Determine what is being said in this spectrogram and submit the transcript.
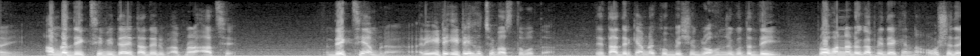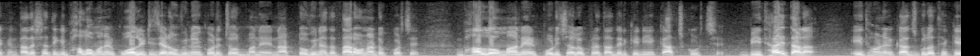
নাই? আমরা দেখছি বিদায় তাদের আপনার আছে। দেখছি আমরা। আর এটা, এটাই হচ্ছে বাস্তবতা, যে তাদেরকে আমরা খুব বেশি গ্রহণযোগ্যতা দেই। প্রভার নাটক আপনি দেখেন না? অবশ্যই দেখেন। তাদের সাথে কি ভালো মানের কোয়ালিটি যারা অভিনয় করে মানে নাট্য অভিনেতা, তারাও নাটক করছে। ভালো মানের পরিচালকরা তাদেরকে নিয়ে কাজ করছে। বিধায় তারা এই ধরনের কাজগুলো থেকে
